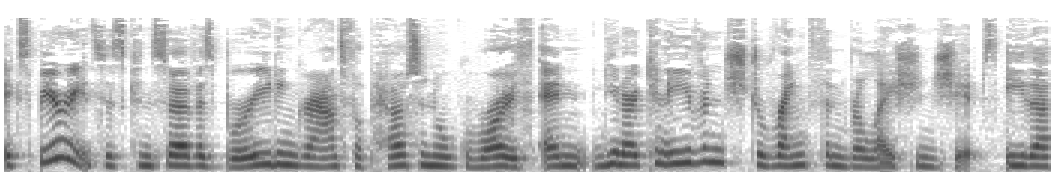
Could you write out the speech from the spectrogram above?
experiences can serve as breeding grounds for personal growth and, you know, can even strengthen relationships, either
